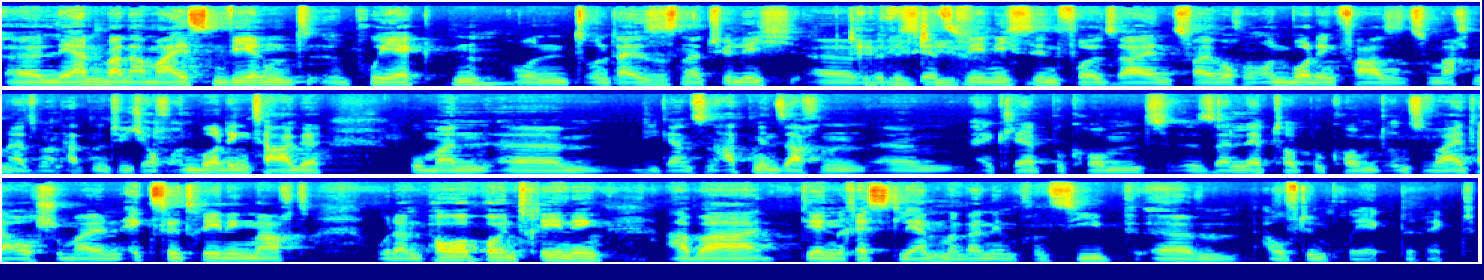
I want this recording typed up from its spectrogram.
äh, lernt man am meisten während äh, Projekten und, und da ist es natürlich, äh, wird es jetzt wenig sinnvoll sein, zwei Wochen Onboarding-Phase zu machen. Also man hat natürlich auch Onboarding-Tage, wo man ähm, die ganzen Admin-Sachen ähm, erklärt bekommt, äh, seinen Laptop bekommt und so weiter, auch schon mal ein Excel-Training macht oder ein PowerPoint-Training, aber den Rest lernt man dann im Prinzip ähm, auf dem Projekt direkt.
